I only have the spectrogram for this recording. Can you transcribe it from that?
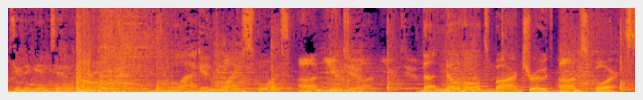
tuning into Black and White Sports on YouTube. The no holds barred truth on sports.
